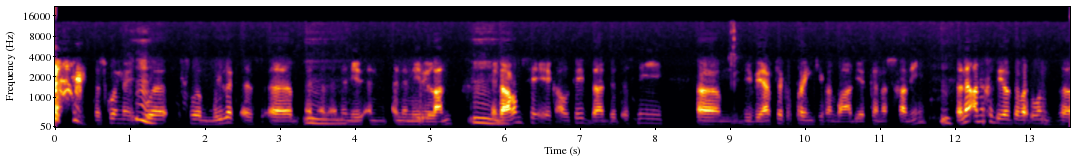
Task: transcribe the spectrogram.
verskoon my mm. so so moeilik is uh in in in in in, in, in hierdie land Mm. en daarom sê ek altyd dat dit is nie ehm um, die werklike prentjie van waar die kinders gaan nie. Dan 'n ander gedeelte wat ons uh,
